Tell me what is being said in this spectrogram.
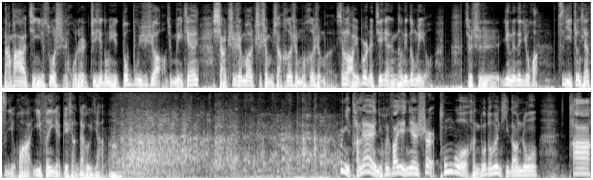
哪怕紧衣缩食或者这些东西都不需要，就每天想吃什么吃什么，想喝什么喝什么。像老一辈的节俭能力都没有，就是应了那句话：自己挣钱自己花，一分也别想带回家啊。你谈恋爱，你会发现一件事儿，通过很多的问题当中，他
